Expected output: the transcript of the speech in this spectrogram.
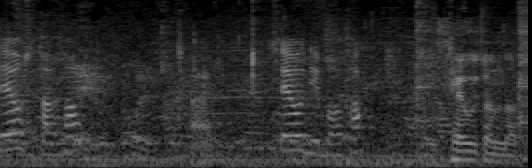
새옷 사서? 아, 새옷 입어서? 새우젓 넣어서.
